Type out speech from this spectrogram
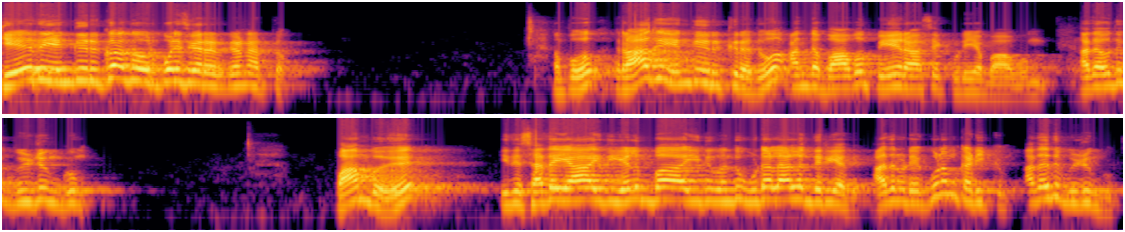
கேது எங்க இருக்கோ அங்க ஒரு போலீஸ்காரர் இருக்கான்னு அர்த்தம். அப்போ ராகு எங்க இருக்கிறதோ அந்த பாவம் பேராசைக்குடைய பாவம். அதாவது விழுங்கும். பாம்பு இது சதையா இது எலும்பா இது வந்து உடலாலும் தெரியாது. அதனுடைய குணம் கடிக்கும். அதாவது விழுங்கும்.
